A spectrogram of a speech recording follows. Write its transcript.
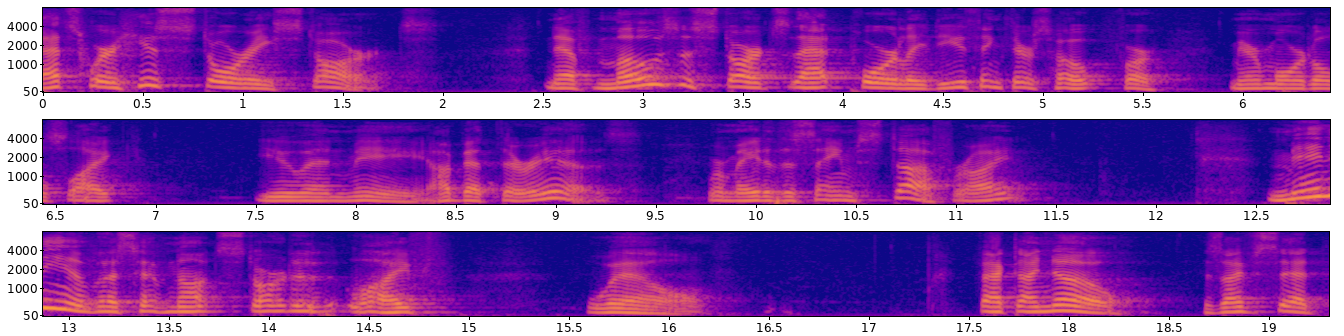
That's where his story starts. Now, if Moses starts that poorly, do you think there's hope for mere mortals like you and me? I bet there is. We're made of the same stuff, right? Many of us have not started life well. In fact, I know, as I've said,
